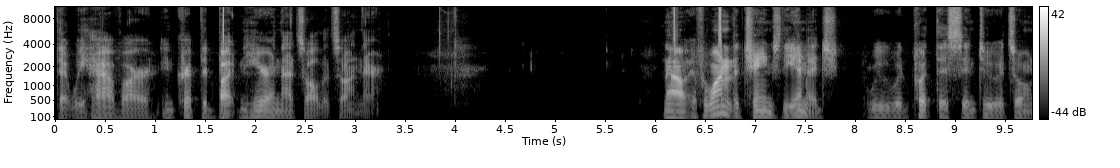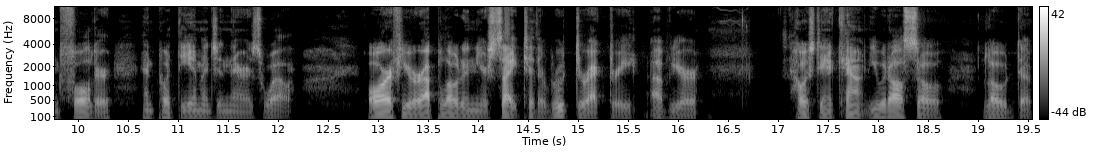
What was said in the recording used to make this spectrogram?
that we have our encrypted button here, and that's all that's on there. Now, if we wanted to change the image, we would put this into its own folder and put the image in there as well. Or if you were uploading your site to the root directory of your hosting account, you would also load the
